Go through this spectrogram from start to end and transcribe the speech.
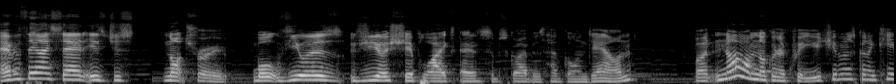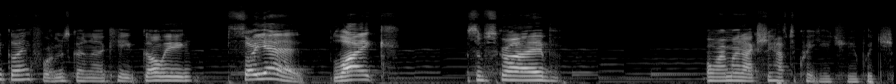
everything I said is just not true. Well, viewers, viewership, likes, and subscribers have gone down. But no, I'm not going to quit YouTube. I'm just going to keep going for it. I'm just going to keep going. So yeah, like, subscribe, or I might actually have to quit YouTube, which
